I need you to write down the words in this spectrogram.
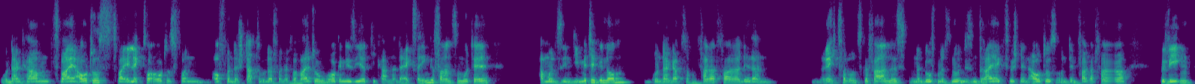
Und dann kamen zwei Autos, zwei Elektroautos von, auch von der Stadt oder von der Verwaltung organisiert. Die kamen dann da extra hingefahren zum Hotel, haben uns in die Mitte genommen und dann gab es noch einen Fahrradfahrer, der dann rechts von uns gefahren ist. Und dann durften wir uns nur in diesem Dreieck zwischen den Autos und dem Fahrradfahrer bewegen,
